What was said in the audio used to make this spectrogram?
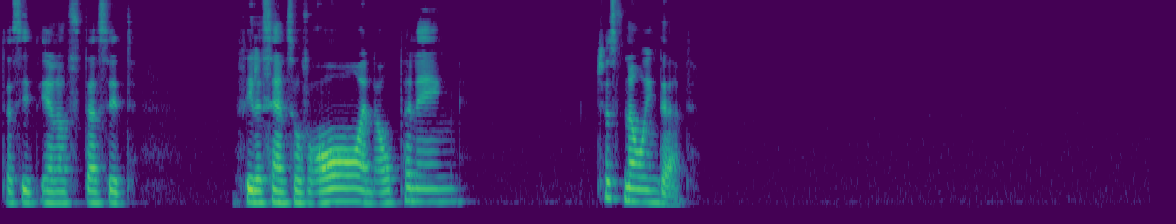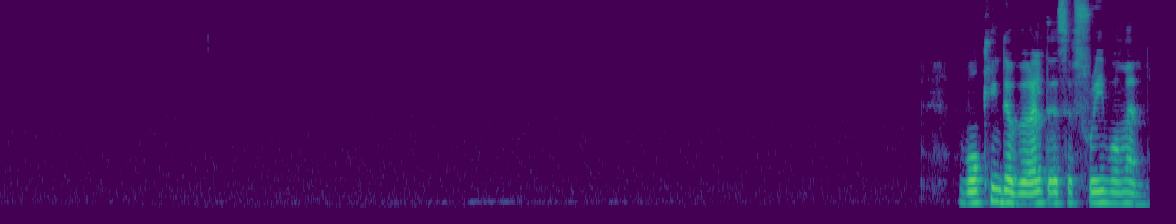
Does it, you know, does it Feel a sense of awe and opening. Just knowing that. Walking the world as a free woman.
